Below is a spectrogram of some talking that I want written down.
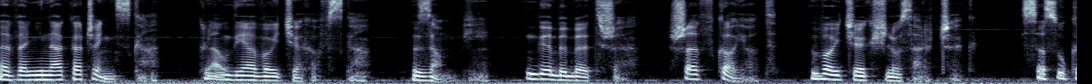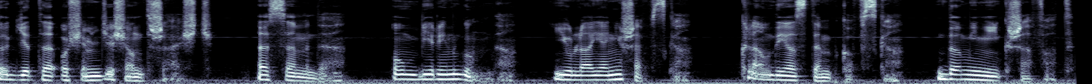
Ewelina Kaczyńska, Klaudia Wojciechowska, Zombie, GBB3, Szef Kojot, Wojciech Ślusarczyk, Sasuke GT86, SMD, Umbiringunda, Jula Janiszewska, Klaudia Stępkowska, Dominik Szafot,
